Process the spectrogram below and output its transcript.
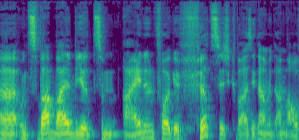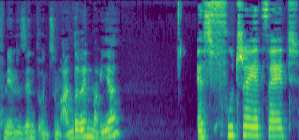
Äh, und zwar, weil wir zum einen Folge 40 quasi damit am Aufnehmen sind und zum anderen, Maria? Es Future jetzt seit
